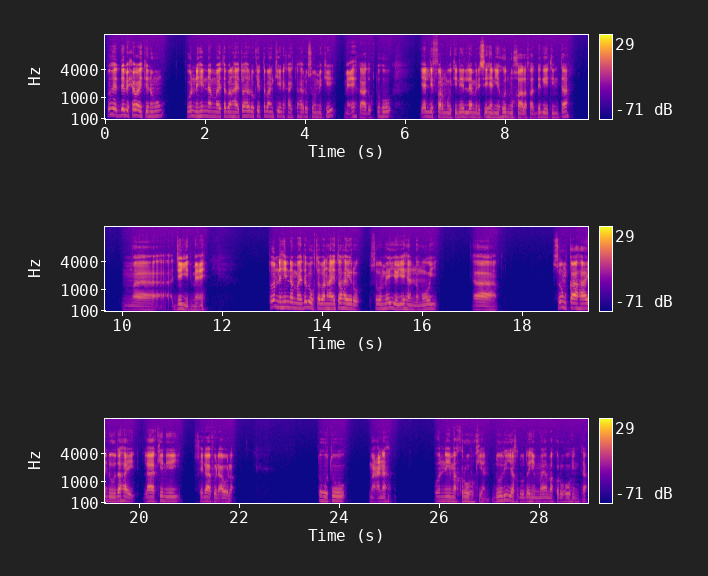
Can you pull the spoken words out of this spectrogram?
to hedde bixewaitenemu wonna hinamai taban hayto hayroke taban kinek hayto hayru sumiki mece kaaduktuhu يلي فرموتين لا مرسيهن يهود مخالفات دقيتنتا جيد معه تون هنا ما يدبوك طبعا سنكا هاي دودة هاي لكن خلاف الأولى. تهتو معنى وني مكروه كيان. دودي يخدودهم ما مكروه انت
